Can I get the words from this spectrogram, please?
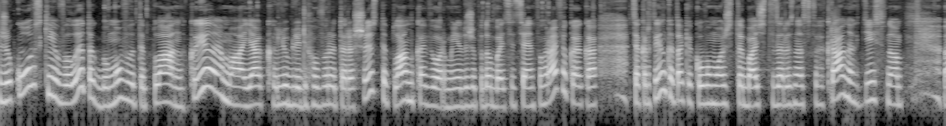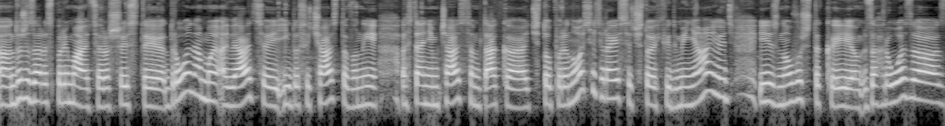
Жуковський, ввели, так би мовити, план килим, а як люблять говорити рашисти, план кавьор. Мені дуже подобається ця інфографіка, яка ця картинка, так яку ви можете бачити зараз на своїх екранах. Дійсно е, дуже зараз переймаються рашисти дронами, авіацією, і досить часто вони останнім часом так е, чи то переносять рейси, чи то їх відміняють. І знову ж таки загроза з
